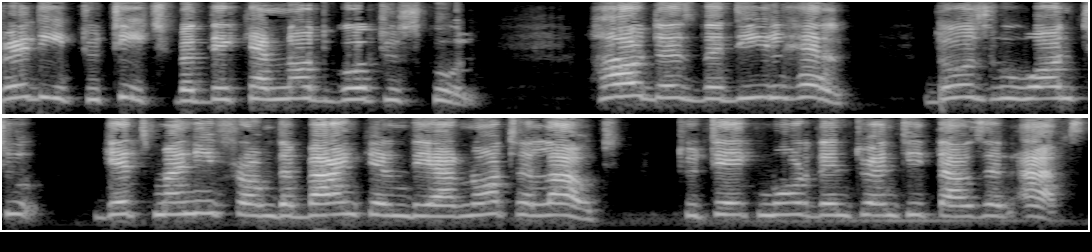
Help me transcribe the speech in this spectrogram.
ready to teach, but they cannot go to school? How does the deal help those who want to get money from the bank and they are not allowed to take more than 20,000 apps?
